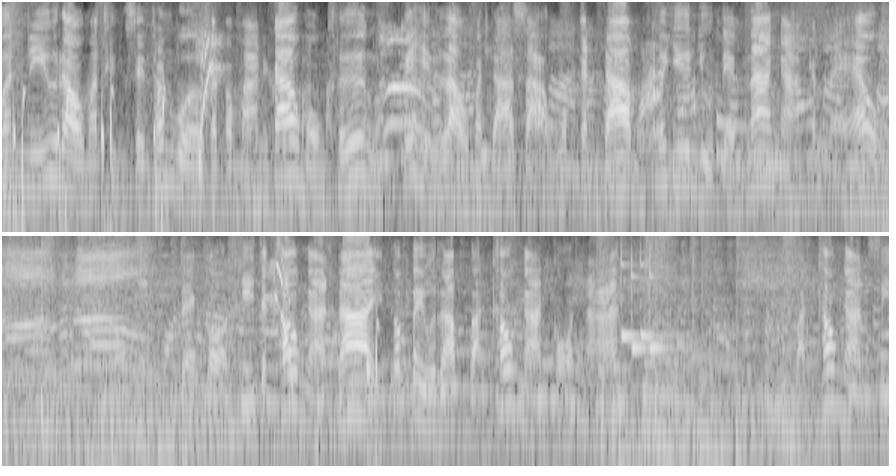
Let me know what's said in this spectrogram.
วันนี้เรามาถึงเซ็นทรัลเวิลด์กันประมาณ 9 โมงครึ่งก็เห็นเหล่าบรรดาสาวกกันดั้มมายืนอยู่เต็มหน้างานกันแล้ว แต่ก่อนที่จะเข้างานได้ต้องไปรับบัตรเข้างานก่อนนะ บัตรเข้างานฟรี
